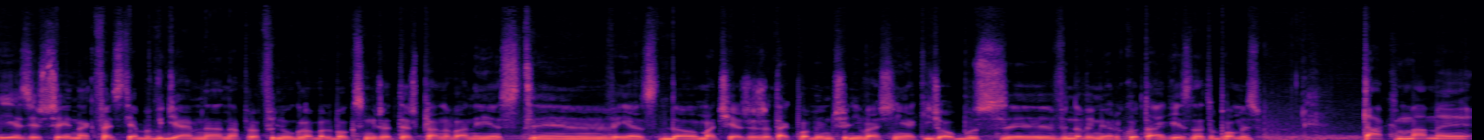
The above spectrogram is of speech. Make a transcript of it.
jest jeszcze jedna kwestia, bo widziałem na, na profilu Global Boxing, że też planowany jest y, wyjazd do macierzy, że tak powiem, czyli właśnie jakiś obóz y, w Nowym Jorku, tak? Jest na to pomysł? Tak, mamy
